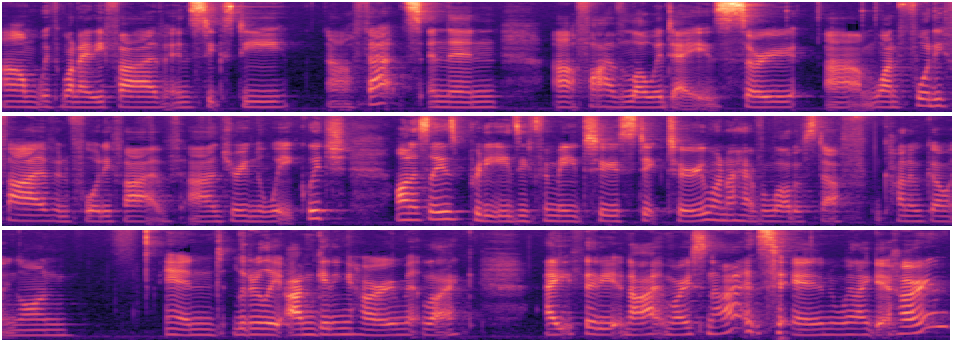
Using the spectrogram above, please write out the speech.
um, with 185 and 60 uh, fats, and then uh, five lower days. So um, 145 and 45 uh, during the week, which honestly is pretty easy for me to stick to when I have a lot of stuff kind of going on. And literally, I'm getting home at like 8:30 at night most nights, and when I get home,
